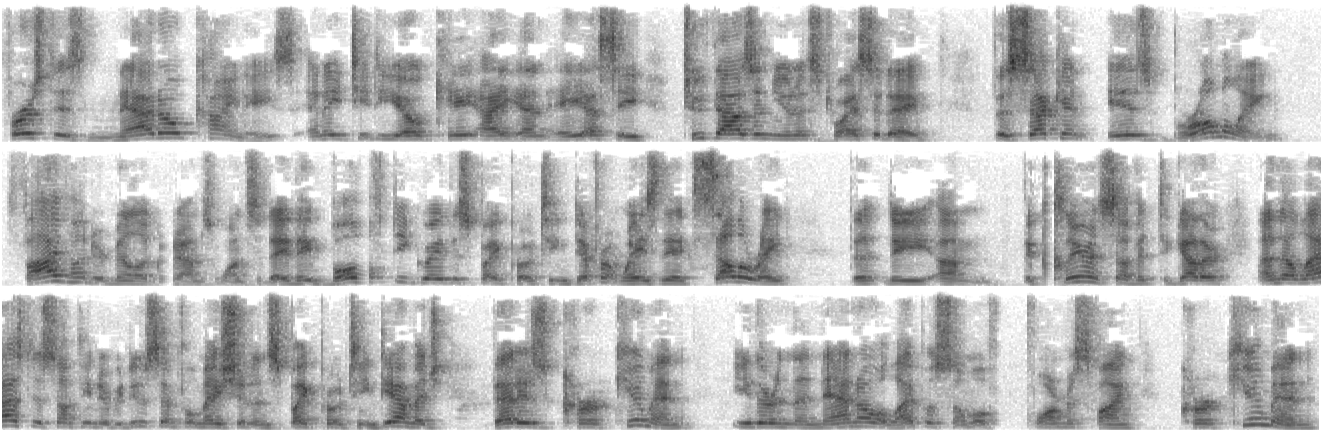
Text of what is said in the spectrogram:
First is nattokinase, N A T T O K I N A S E, 2,000 units twice a day. The second is bromelain, 500 milligrams once a day. They both degrade the spike protein different ways. They accelerate the the um, the clearance of it together. And the last is something to reduce inflammation and spike protein damage. That is curcumin, either in the nano or liposomal form is fine. Curcumin,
